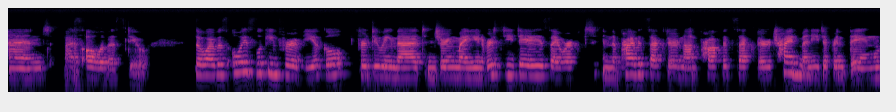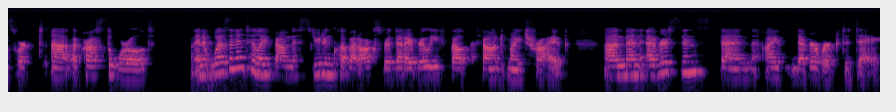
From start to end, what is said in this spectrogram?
and as all of us do. So I was always looking for a vehicle for doing that. And during my university days, I worked in the private sector, nonprofit sector, tried many different things, worked uh, across the world. And it wasn't until I found this student club at Oxford that I really felt found my tribe. And then ever since then, I've never worked a day.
